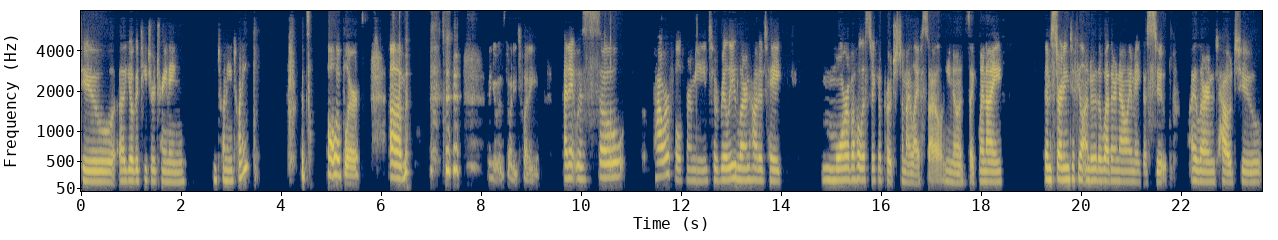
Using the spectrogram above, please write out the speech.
to a yoga teacher training in 2020. It's all a blur. Um, I think it was 2020. And it was so powerful for me to really learn how to take more of a holistic approach to my lifestyle. You know, it's like when I am starting to feel under the weather now, I make a soup. I learned how to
